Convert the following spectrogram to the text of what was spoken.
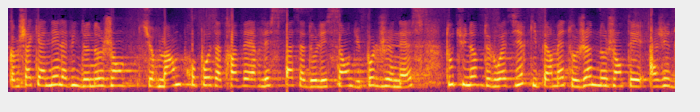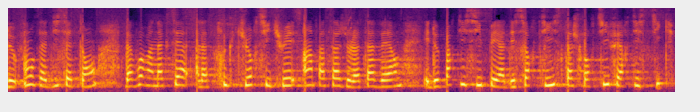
Comme chaque année, la ville de Nogent-sur-Marne propose à travers l'espace adolescent du pôle jeunesse toute une offre de loisirs qui permettent aux jeunes Nogentais âgés de 11 à 17 ans d'avoir un accès à la structure située un passage de la taverne et de participer à des sorties, stages sportifs et artistiques.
